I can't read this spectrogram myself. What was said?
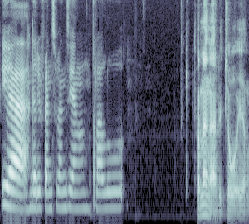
Iya, dari fans-fans yang terlalu Pernah nggak ada cowok yang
